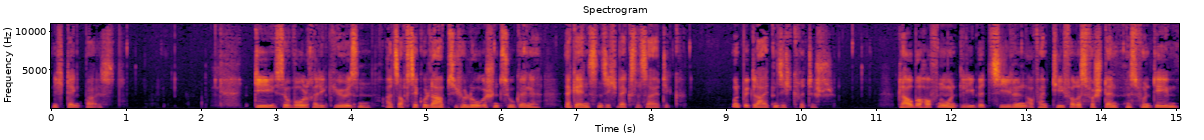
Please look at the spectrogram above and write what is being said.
nicht denkbar ist. Die sowohl religiösen als auch säkular-psychologischen Zugänge ergänzen sich wechselseitig und begleiten sich kritisch. Glaube, Hoffnung und Liebe zielen auf ein tieferes Verständnis von dem,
